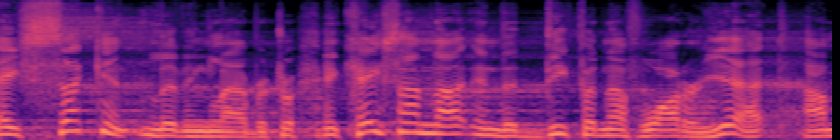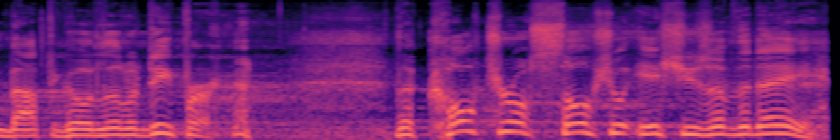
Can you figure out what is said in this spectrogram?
A second living laboratory, in case I'm not in the deep enough water yet, I'm about to go a little deeper. the cultural social issues of the day.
